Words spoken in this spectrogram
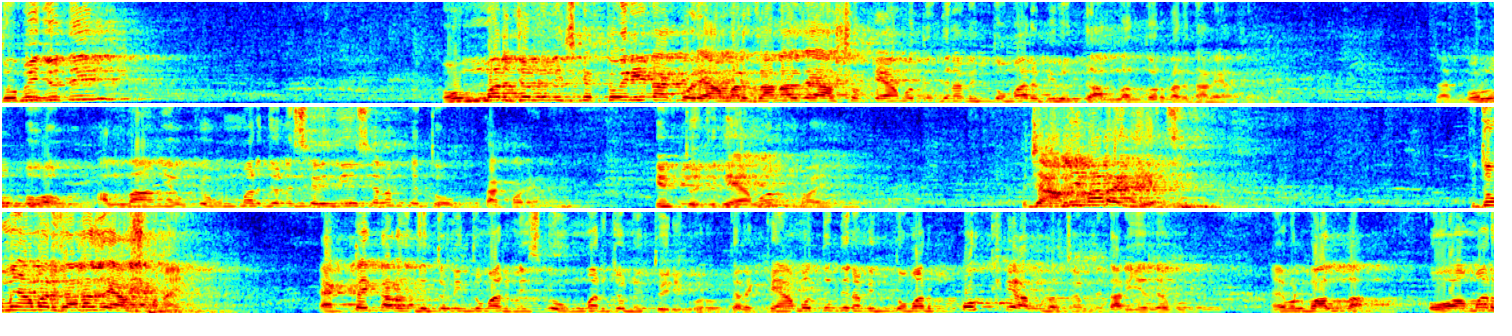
তুমি যদি উম্মার জন্য নিজকে তৈরি না করে, আমার জানা যায় আসো কেমন দিন আমি তোমার বিরুদ্ধে আল্লাহর দরবারে দাঁড়িয়ে আসব বলুন বাবু আল্লাহ, আমি ওকে উম্মার জন্য ছেড়ে দিয়েছিলাম, কিন্তু তা করে নাই। কিন্তু যদি এমন হয় যে আমি মারা গিয়েছি, তুমি আমার জানা যায় আসো নাই, একটাই কারণ যে তুমি তোমার নিজকে উম্মার জন্য তৈরি করো। তাহলে কেমন দিন আমি তোমার পক্ষে আল্লাহর সামনে দাঁড়িয়ে যাব। আমি বলব, আল্লাহ, ও আমার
